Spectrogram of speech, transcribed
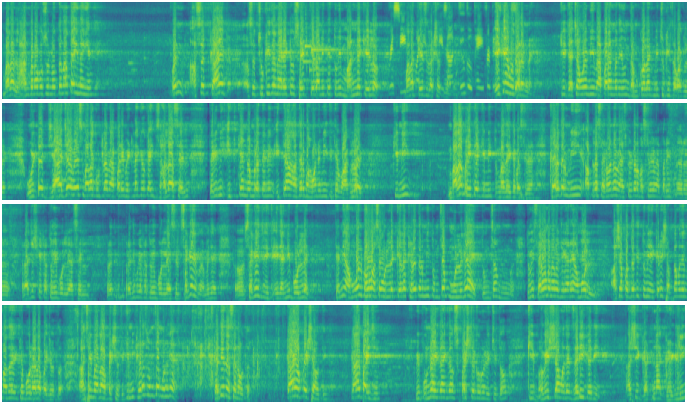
मला लहानपणापासून नव्हतं ना आताही नाहीये. पण असं काय असं चुकीचं नॅरेटिव्ह सेट केलं आणि ते तुम्ही मान्य केलं मला 20 तेच लक्षात नाही एकही. उदाहरण नाही. की ज्याच्यामुळे मी व्यापाऱ्यांमध्ये येऊन धमकवलं मी चुकीचं वागलंय उलट ज्या ज्या वेळेस मला कुठला व्यापारी भेटला किंवा काही झालं असेल तरी मी इतक्या नम्रतेने इतक्या आदरभावाने मी तिथे वागलोय की मी मला माहिती आहे की मी माझा इथे बसलेला आहे. खरं तर मी आपल्या सर्वांना व्यासपीठावर बसलेले व्यापारी राजेश काका तुम्ही बोलले असेल प्रदीप प्रदीप काका तुम्ही बोलले असेल सगळे म्हणजे सगळे ज्यांनी बोललेत त्यांनी अमोल भाऊ असा उल्लेख केला खरं तर मी तुमचा मुलगा आहे तुमचा तुम्ही सरळ म्हणा पाहिजे म्हणजे, अरे अमोल अशा पद्धतीत तुम्ही एकरी शब्दामध्ये माझं इथे बोलायला पाहिजे होतं. अशी मला अपेक्षा होती की मी खरंच तुमचा मुलगा आहे. कधीच असं नव्हतं. काय अपेक्षा होती? काय पाहिजे? मी पुन्हा एकदा एकदम स्पष्ट करू इच्छितो की भविष्यामध्ये जरी कधी अशी घटना घडली.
